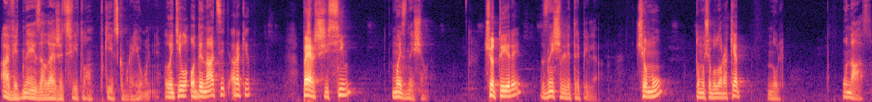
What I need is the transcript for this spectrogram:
А від неї залежить світло в Київському регіоні. Летіло 11 ракет. Перші сім ми знищили. Чотири знищили Трипілля. Чому? Тому що було ракет нуль. У нас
